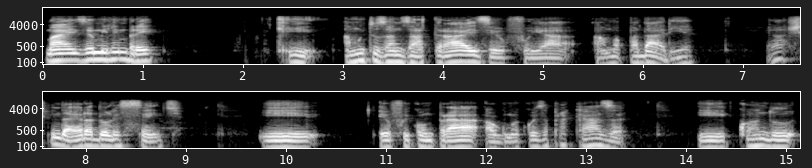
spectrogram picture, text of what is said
Mas eu me lembrei que há muitos anos atrás eu fui a, a uma padaria eu acho que ainda era adolescente. E eu fui comprar alguma coisa para casa. E quando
